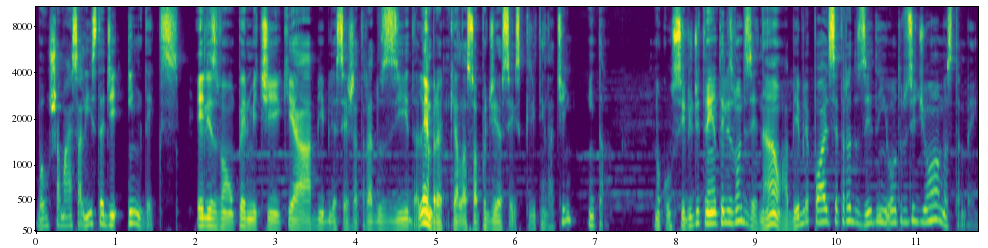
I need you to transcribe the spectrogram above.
Vamos chamar essa lista de index. Eles vão permitir que a Bíblia seja traduzida. Lembra que ela só podia ser escrita em latim? Então, no Concílio de Trento eles vão dizer: não, a Bíblia pode ser traduzida em outros idiomas também.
